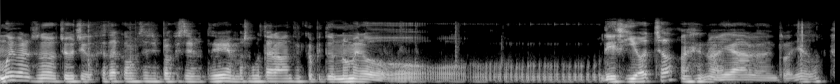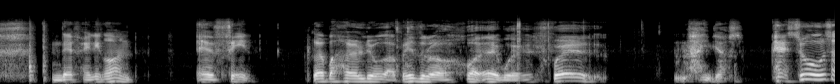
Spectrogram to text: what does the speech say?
Muy buenas a todos chicos chicos, ¿qué tal? ¿Cómo estáis? Espero que estéis bien. Vamos a contar el avance del capítulo número 18, no había enrollado, de Felicon. En fin, ¿qué pasó en el último capítulo? Joder, pues fue... Ay Dios. Jesús,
